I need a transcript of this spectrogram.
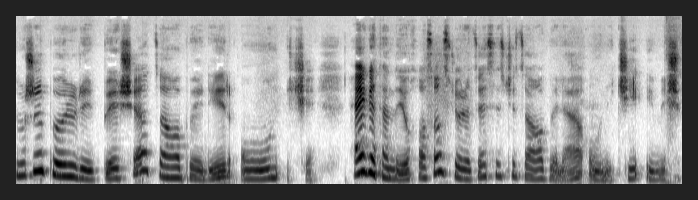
60-ı bölürük 5-ə, cavab eləyir 12. Həqiqətən də yoxlasaz görəcəksiniz ki, cavab elə 12 imiş.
